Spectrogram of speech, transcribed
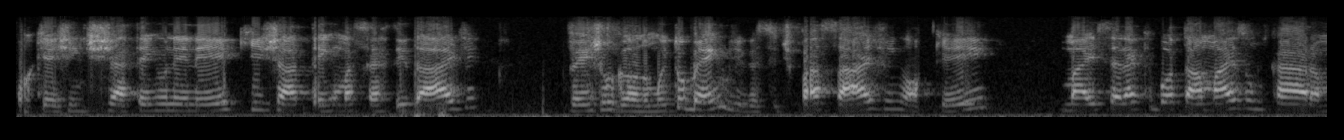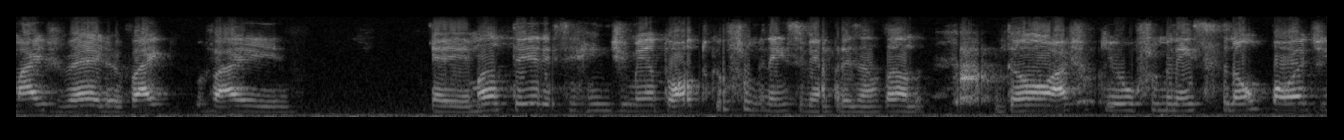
Porque a gente já tem o Nenê que já tem uma certa idade, vem jogando muito bem, diga-se de passagem, ok. Mas será que botar mais um cara mais velho vai, vai é, manter esse rendimento alto que o Fluminense vem apresentando. Então eu acho que o Fluminense não pode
